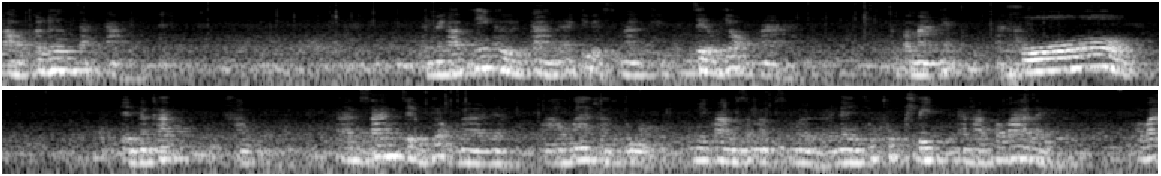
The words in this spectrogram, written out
เราก็เริ่มจากการเห็นไหมครับ นี่คือการ activate smart click เจลที่ออกมาจะประมาณเนี้ยนะคโอ้รับเห็นนะครับ ครับการสร้างเจลที่ออกมาเนี่ยว้าวมากครับคุณหมอ มีความสม่ำเสมอในทุกๆ คลิกนะครับ เพราะว่าอะไร เพราะว่า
